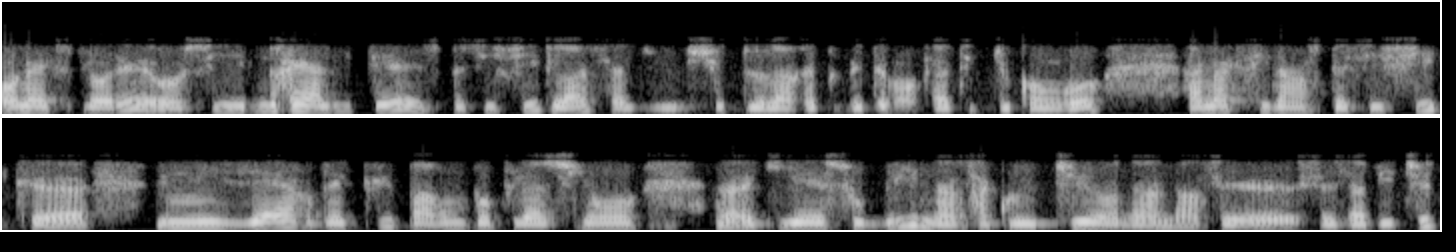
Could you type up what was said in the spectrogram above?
on a exploré aussi une réalité spécifique, là, celle du sud de la République démocratique du Congo, un accident spécifique, euh, une misère vécue par une population euh, qui est sublime dans sa culture, dans, dans ses, ses, habitudes,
